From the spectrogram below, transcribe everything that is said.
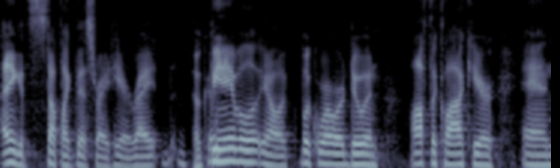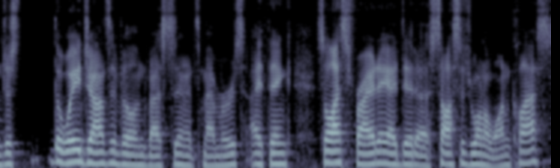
I think it's stuff like this right here, right? Okay. Being able, to, you know, like, look what we're doing off the clock here, and just the way Johnsonville invests in its members. I think so. Last Friday, I did a sausage 101 class.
